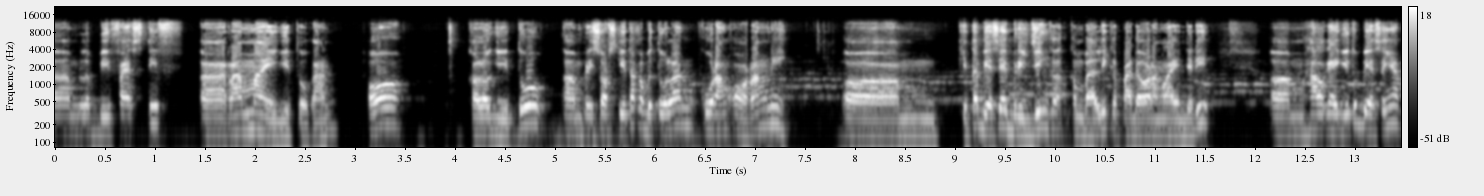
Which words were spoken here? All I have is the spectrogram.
um, lebih festif, uh, ramai gitu kan. Oh, kalau gitu um, resource kita kebetulan kurang orang nih, um, kita biasanya bridging ke, kembali kepada orang lain. Jadi um, hal kayak gitu biasanya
